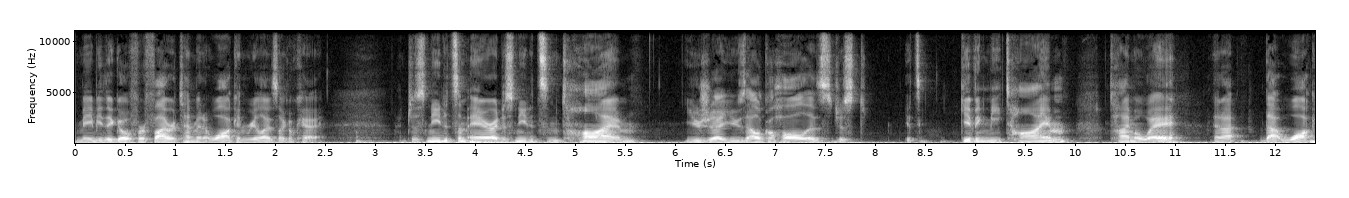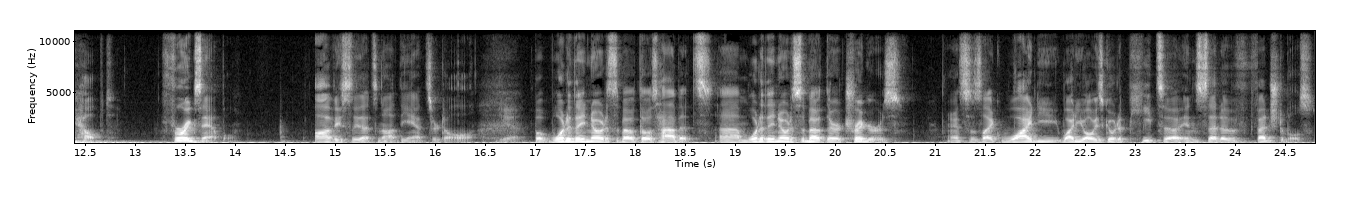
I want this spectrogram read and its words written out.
Maybe they go for a five or 10 minute walk and realize, like, okay, I just needed some air, I just needed some time. Usually I use alcohol as just, it's giving me time, time away, and I, that walk helped. For example, obviously that's not the answer to all Yeah. but what do they notice about those habits um, what do they notice about their triggers and it's just like why do you why do you always go to pizza instead of vegetables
